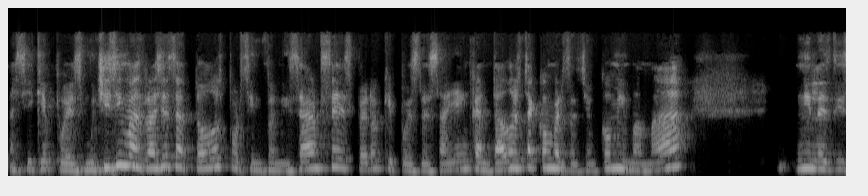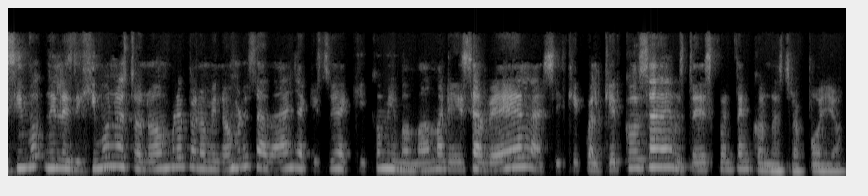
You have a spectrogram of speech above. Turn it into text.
Así que pues muchísimas gracias a todos por sintonizarse. Espero que pues les haya encantado esta conversación con mi mamá. Ni les, dijimos, ni les dijimos nuestro nombre, pero mi nombre es Adán, ya que estoy aquí con mi mamá María Isabel. Así que cualquier cosa, ustedes cuentan con nuestro apoyo.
